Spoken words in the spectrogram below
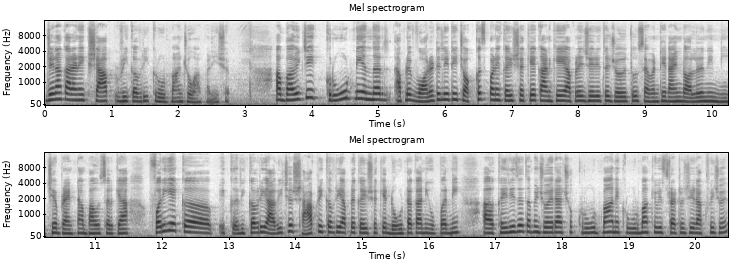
જેના કારણે એક શાર્પ રિકવરી ક્રૂડમાં જોવા મળી છે. આ ભાવિકજી ક્રૂડની અંદર આપણે વોલેટિલિટી ચોક્કસપણે કહી શકીએ, કારણ કે આપણે જે રીતે જોયું હતું સેવન્ટી નાઇન ડોલરની નીચે બ્રેન્ડના ભાવ સરક્યા, ફરી એક એક રિકવરી આવી છે. શાર્પ રિકવરી આપણે કહી શકીએ, દોઢ ટકાની ઉપરની. કઈ રીતે તમે જોઈ રહ્યા છો ક્રૂડમાં અને ક્રૂડમાં કેવી સ્ટ્રેટેજી રાખવી જોઈએ?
